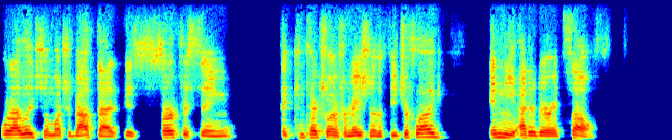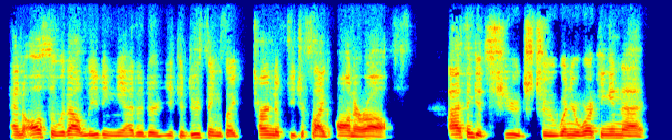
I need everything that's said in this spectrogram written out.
what I like so much about that is surfacing the contextual information of the feature flag in the editor itself. And also without leaving the editor, you can do things like turn the feature flag on or off. I think it's huge too when you're working in that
